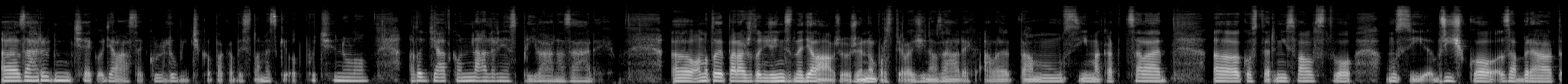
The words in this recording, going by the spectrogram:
Eh, zahrudníček, udělá se klubíčko, pak aby se tam hezky odpočinulo a to dětko nádherně splývá na zádech. Eh, ono to vypadá, že to nic nedělá, že, že jenom prostě leží na zádech, ale tam musí makat celé eh, kosterní svalstvo, musí bříško zabrat,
